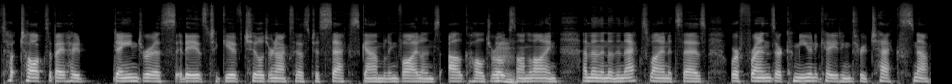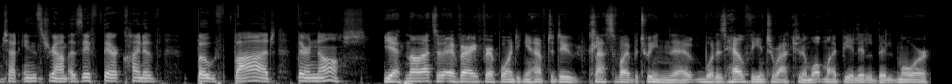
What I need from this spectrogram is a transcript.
t- talks about how dangerous it is to give children access to sex, gambling, violence, alcohol, drugs mm. online. And then in the next line it says where friends are communicating through text, Snapchat, Instagram as if they're kind of both bad. They're not. Yeah, no, that's a, very fair point, and you have to do classify between uh, what is healthy interaction and what might be a little bit more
